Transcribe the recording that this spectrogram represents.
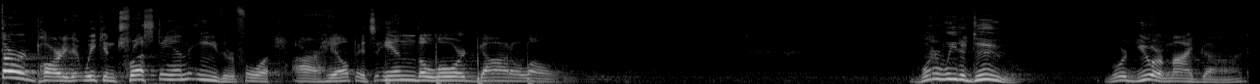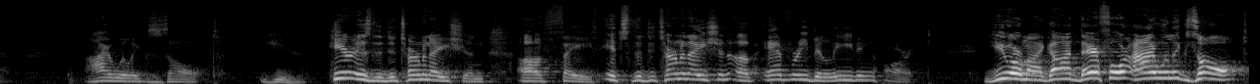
third party that we can trust in either for our help. It's in the Lord God alone. What are we to do? Lord, you are my God. I will exalt you. Here is the determination of faith. It's the determination of every believing heart. You are my God, therefore I will exalt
